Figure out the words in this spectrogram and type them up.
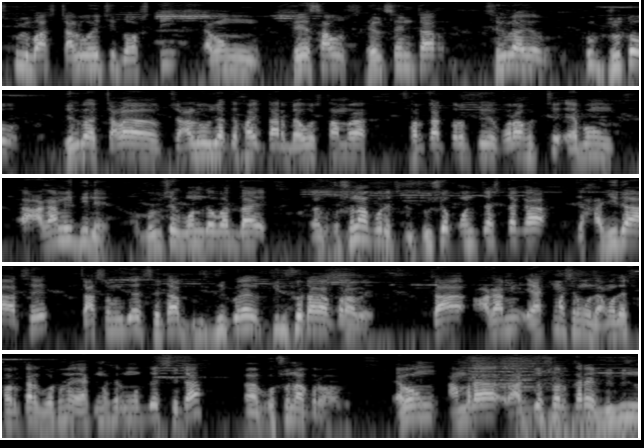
স্কুল বাস চালু হয়েছে দশটি এবং ড্রেস হাউস, হেলথ সেন্টার, সেগুলো খুব দ্রুত যেগুলো চালা, চালু যাতে হয় তার ব্যবস্থা আমরা সরকার তরফ থেকে করা হচ্ছে এবং আগামী দিনে অভিষেক বন্দ্যোপাধ্যায় ঘোষণা করেছেন দুশো পঞ্চাশ টাকা যে হাজিরা আছে চা শ্রমিকদের, সেটা বৃদ্ধি করে তিনশো টাকা করাবে। তা আগামী এক মাসের মধ্যে, আমাদের সরকার গঠনের এক মাসের মধ্যে সেটা ঘোষণা করা হবে। এবং আমরা রাজ্য সরকারের বিভিন্ন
